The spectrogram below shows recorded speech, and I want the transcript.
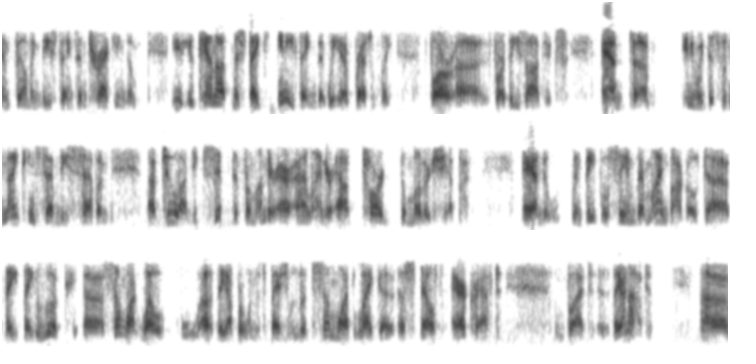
in filming these things and tracking them, you, you cannot mistake anything that we have presently for uh, for these objects. And uh, anyway, this was 1977. Uh, two objects zipped from under our eyeliner out toward the mothership. And when people see them, they're mind boggled. Uh, they they look uh, somewhat well. Uh, the upper one especially looks somewhat like a, a stealth aircraft, but they're not. Uh,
